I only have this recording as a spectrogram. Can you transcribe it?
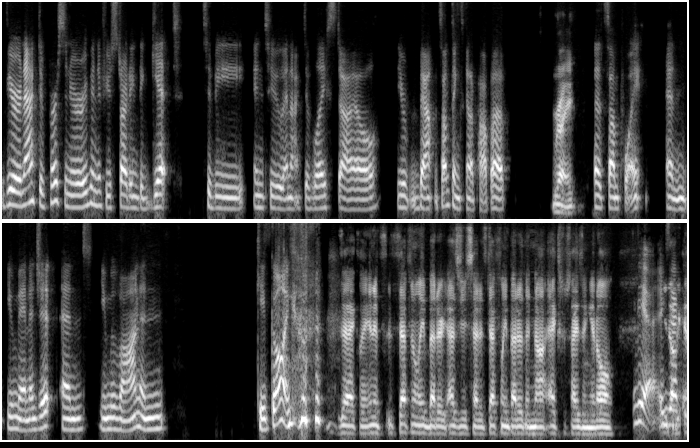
if you're an active person or even if you're starting to get to be into an active lifestyle, you're bound something's going to pop up. Right. At some point and you manage it and you move on and keep going. exactly. And it's it's definitely better as you said it's definitely better than not exercising at all. Yeah, exactly.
